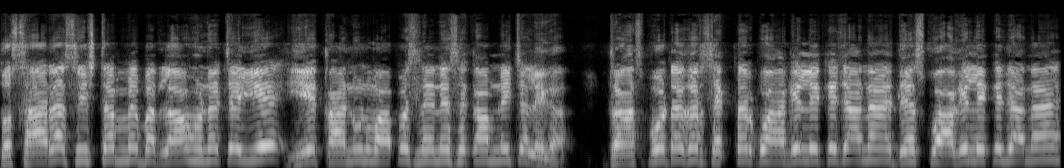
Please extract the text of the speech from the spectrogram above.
तो सारा सिस्टम में बदलाव होना चाहिए। ये कानून वापस लेने से काम नहीं चलेगा। ट्रांसपोर्ट अगर सेक्टर को आगे लेके जाना है देश को आगे लेके जाना है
